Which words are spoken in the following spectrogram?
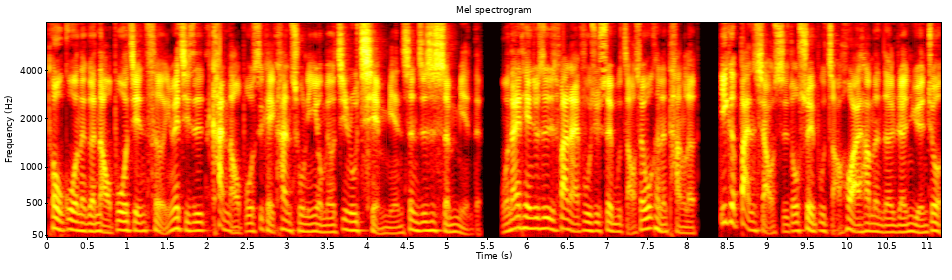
透过那个脑波监测，因为其实看脑波是可以看出你有没有进入浅眠，甚至是深眠的。我那一天就是翻来覆去睡不着，所以我可能躺了一个半小时都睡不着。后来他们的人员就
